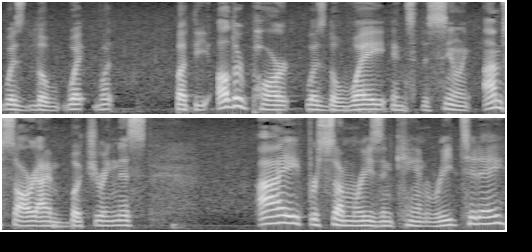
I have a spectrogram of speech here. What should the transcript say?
was the what but the other part was the way into the ceiling. I'm sorry I'm butchering this. I, for some reason, can't read today,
